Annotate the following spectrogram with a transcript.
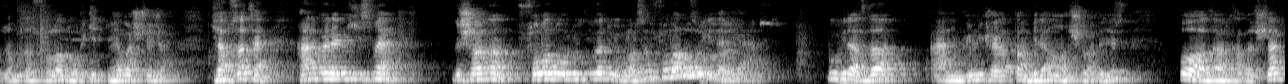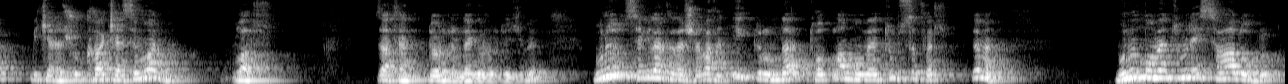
O zaman bu da sola doğru gitmeye başlayacak. Ya zaten hani böyle bir cisme dışarıdan sola doğru bir kuvvet uygularsan sola doğru gider yani. Bu biraz da yani günlük hayattan bile anlaşılabilir. O halde arkadaşlar bir kere şu K kesim var mı? Var. Zaten dördünde görüldüğü gibi. Bunu sevgili arkadaşlar bakın ilk durumda toplam momentum sıfır değil mi? Bunun momentumu ne? Sağa doğru.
